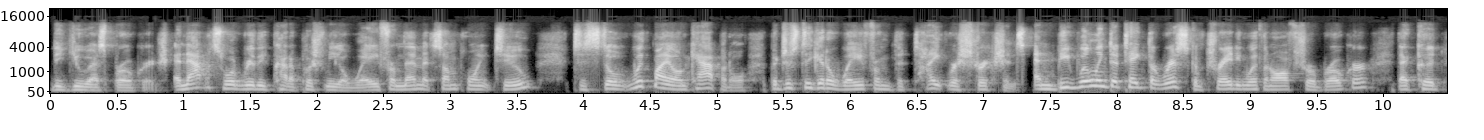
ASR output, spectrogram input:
the US brokerage. And that's what really kind of pushed me away from them at some point too, to still with my own capital, but just to get away from the tight restrictions and be willing to take the risk of trading with an offshore broker that could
